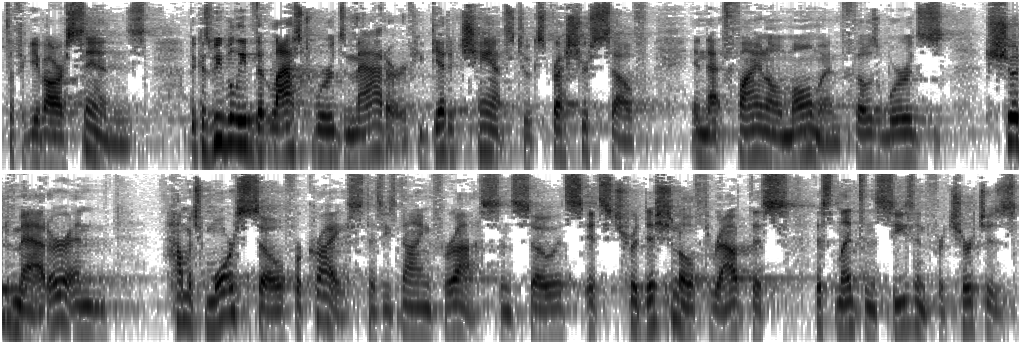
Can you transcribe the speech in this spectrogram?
to forgive our sins. Because we believe that last words matter. If you get a chance to express yourself in that final moment, those words should matter. And how much more so for Christ as he's dying for us. And so it's, it's traditional throughout this, this Lenten season for churches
